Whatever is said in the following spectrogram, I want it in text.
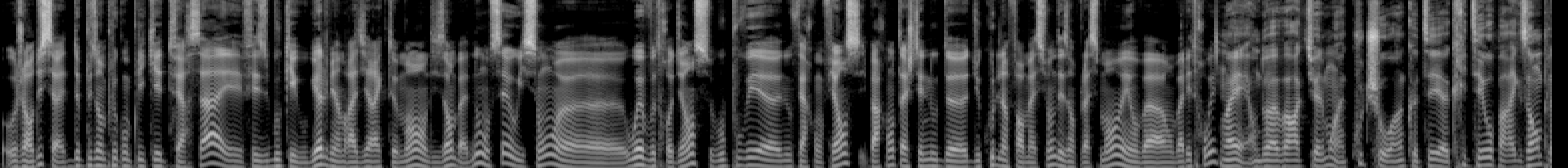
aujourd'hui ça va être de plus en plus compliqué de faire ça et Facebook et Google viendra directement en disant bah nous on sait où ils sont, euh, où est votre audience, vous pouvez euh, nous faire confiance. par contre achetez-nous du coup de l'information, des emplacements et on va on va les trouver. Ouais, on doit avoir actuellement un coup de chaud hein, côté Criteo par exemple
